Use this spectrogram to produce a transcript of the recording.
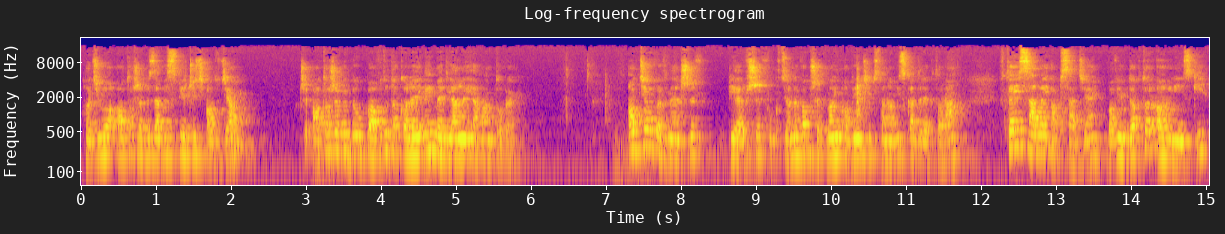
chodziło o to, żeby zabezpieczyć oddział, czy o to, żeby był powód do kolejnej medialnej awantury? Oddział wewnętrzny pierwszy funkcjonował przed moim objęciem stanowiska dyrektora w tej samej obsadzie, bowiem doktor Orliński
